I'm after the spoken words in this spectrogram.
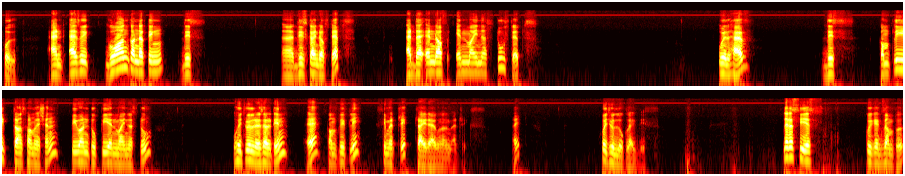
full. And as we go on conducting this uh, these kind of steps at the end of n minus 2 steps we will have this complete transformation p 1 to p n minus 2 which will result in a completely symmetric tridiagonal matrix right which will look like this. Let us see a quick example.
